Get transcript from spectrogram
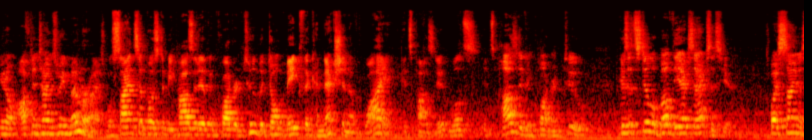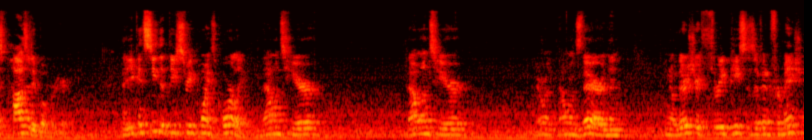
you know, oftentimes we memorize. Well, sine's supposed to be positive in quadrant two, but don't make the connection of why it's positive. Well, it's, it's positive in quadrant two because it's still above the x-axis here. Why sine is positive over here. Now you can see that these three points correlate. That one's here, that one's here, that one's there, and then, you know, there's your three pieces of information.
